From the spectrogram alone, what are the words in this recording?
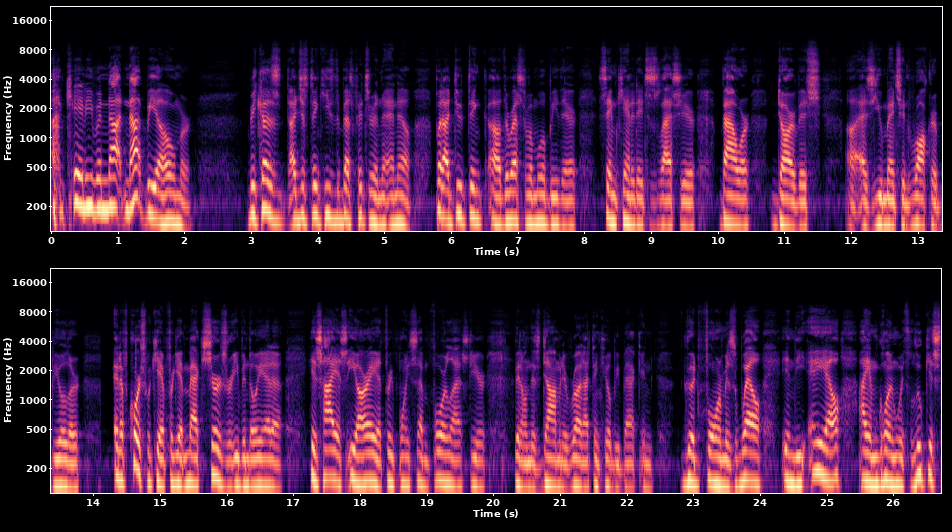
I can't even not not be a homer because I just think he's the best pitcher in the NL. But I do think uh, the rest of them will be there. Same candidates as last year Bauer, Darvish, uh, as you mentioned, Walker Buehler. And of course, we can't forget Max Scherzer, even though he had a his highest ERA at 3.74 last year. Been on this dominant run. I think he'll be back in good form as well. In the AL, I am going with Lucas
